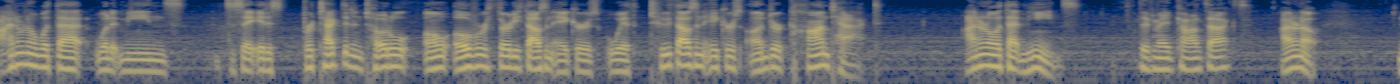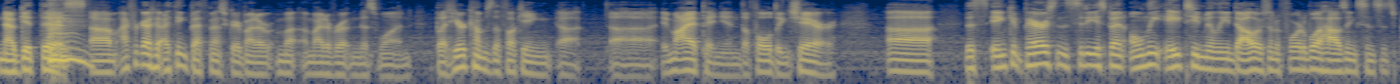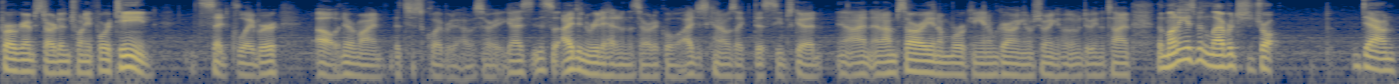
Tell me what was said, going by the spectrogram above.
I don't know what that what it means to say it is protected in total o- over thirty thousand acres with two thousand acres under contact. I don't know what that means. They've made contact. I don't know. Now get this. um, I forgot who. I think Beth Musgrave might have might have written this one. But here comes the fucking, uh, uh, in my opinion, the folding chair. Uh, this, in comparison, the city has spent only eighteen million dollars on affordable housing since its program started in 2014," said Kloiber. Oh, never mind. It's just Kloiber now. Sorry, guys. This I didn't read ahead on this article. I just kind of was like, "This seems good," and, I, and I'm sorry, and I'm working, and I'm growing, and I'm showing you what I'm doing the time. The money has been leveraged to draw down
